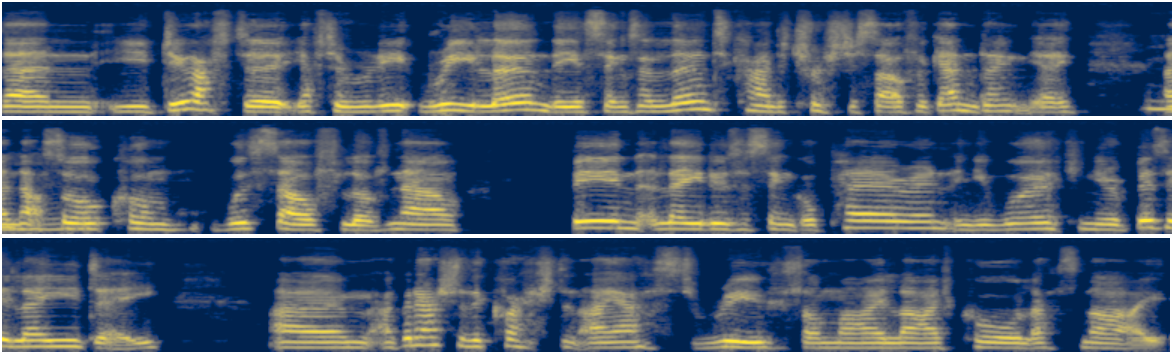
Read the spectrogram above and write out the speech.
then you do have to you have to re- relearn these things and learn to kind of trust yourself again don't you mm-hmm. and that's mm-hmm. all come with self-love now being a lady who's a single parent and you're working you're a busy lady um, i'm going to ask you the question i asked ruth on my live call last night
